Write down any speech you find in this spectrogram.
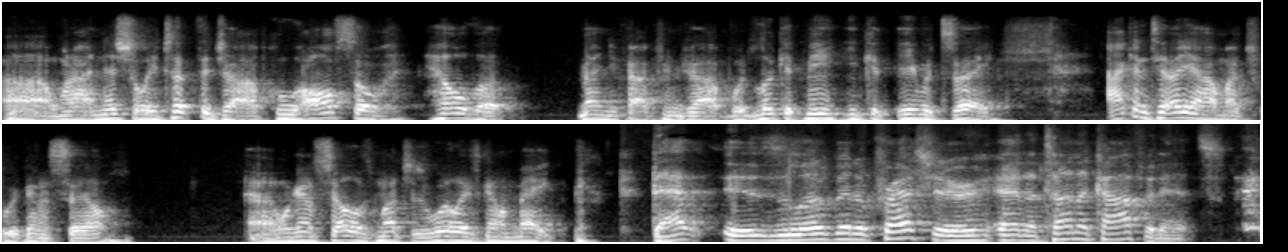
uh, when I initially took the job, who also held the manufacturing job, would look at me. He could he would say, "I can tell you how much we're going to sell. uh, we're going to sell as much as Willie's going to make. That is a little bit of pressure and a ton of confidence.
